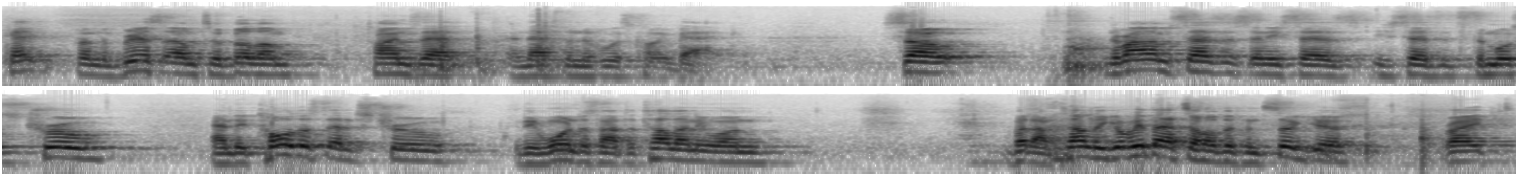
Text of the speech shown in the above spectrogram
okay, from the Bris El to Bilam, times that, and that's when Nevuah is coming back. So the Rambam says this, and he says he says it's the most true, and they told us that it's true. They warned us not to tell anyone, but I'm telling you, that's a whole different sugya, right?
